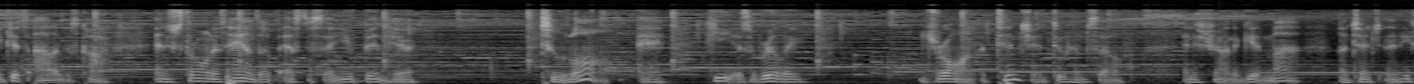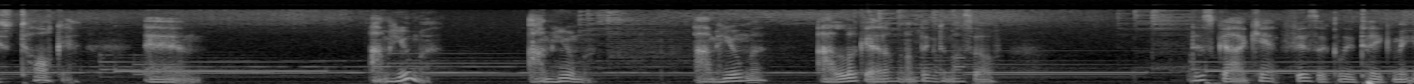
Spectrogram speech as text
He gets out of his car and he's throwing his hands up as to say, You've been here too long. And he is really drawing attention to himself and he's trying to get my attention and he's talking. And I'm human. I'm human. I'm human. I look at him and I'm thinking to myself, this guy can't physically take me.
